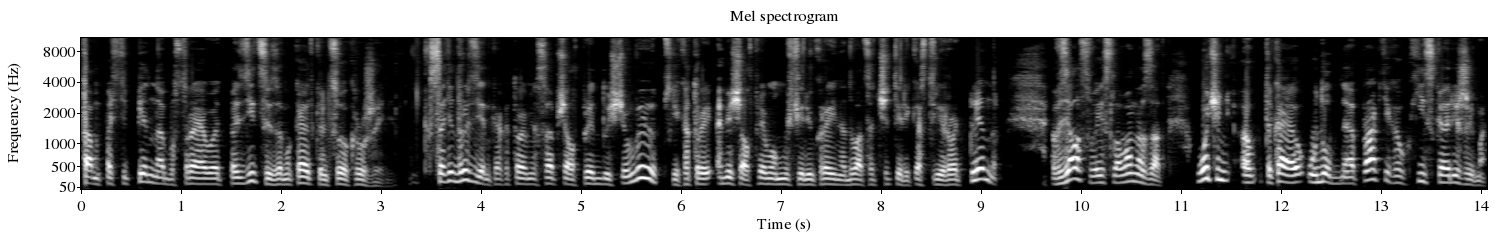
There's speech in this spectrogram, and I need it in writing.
Там постепенно обустраивают позиции, замыкают кольцо окружения. Кстати, Друзенко, о котором я сообщал в предыдущем выпуске, который обещал в прямом эфире Украина-24 кастрировать пленных, взял свои слова назад. Очень э, такая удобная практика киевского режима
